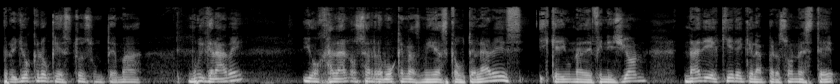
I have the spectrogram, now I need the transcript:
Pero yo creo que esto es un tema muy grave y ojalá no se revoquen las medidas cautelares y que haya una definición. Nadie quiere que la persona esté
